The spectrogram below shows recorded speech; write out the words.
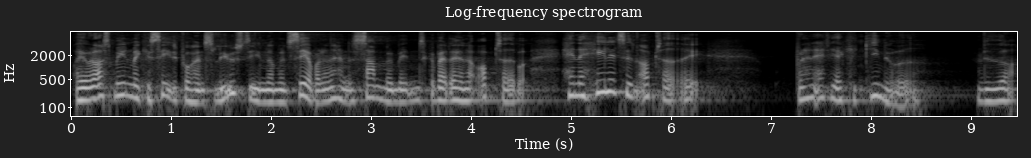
Og jeg vil også mene, at man kan se det på hans livsstil, når man ser, hvordan han er sammen med mennesker, hvad det er, han er optaget på. Han er hele tiden optaget af, hvordan er det, jeg kan give noget videre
